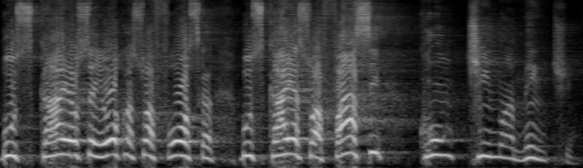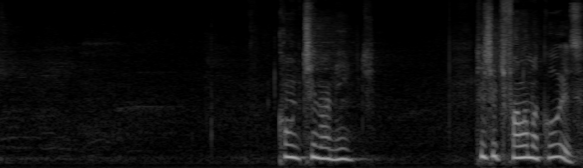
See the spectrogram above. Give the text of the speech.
buscai ao Senhor com a sua força, buscai a sua face continuamente. Continuamente. Deixa eu te falar uma coisa.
